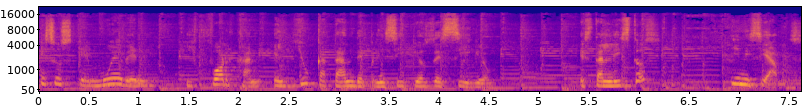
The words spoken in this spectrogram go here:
esos que mueven y forjan el Yucatán de principios de siglo. ¿Están listos? Iniciamos.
